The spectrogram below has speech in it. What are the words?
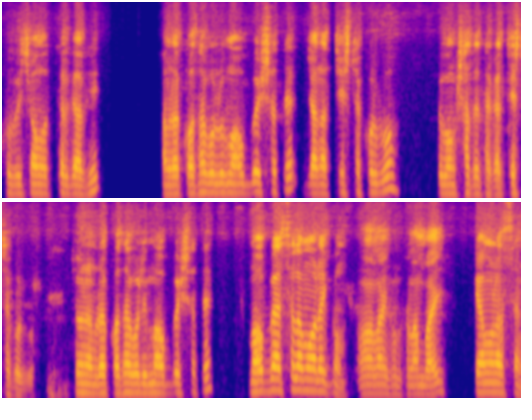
খুবই চমৎকার গাভী। আমরা কথা বলব মাহবুবের সাথে জানার চেষ্টা করব এবং সাথে থাকার চেষ্টা করব। চলুন আমরা কথা বলি মাহবুবের সাথে। মাহবুব আসসালামু আলাইকুম। ওয়ালাইকুম সালাম ভাই। কেমন আছেন?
